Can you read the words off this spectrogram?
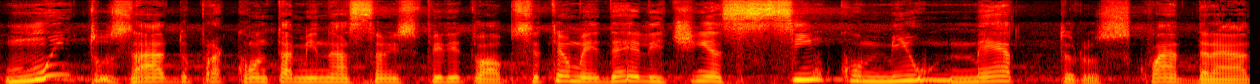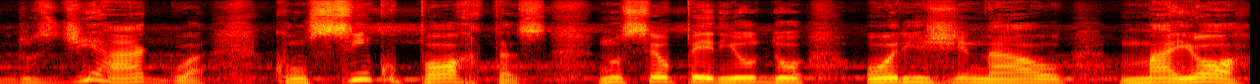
muito usado para contaminação espiritual. Para você ter uma ideia, ele tinha 5 mil metros quadrados de água, com cinco portas, no seu período original maior.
